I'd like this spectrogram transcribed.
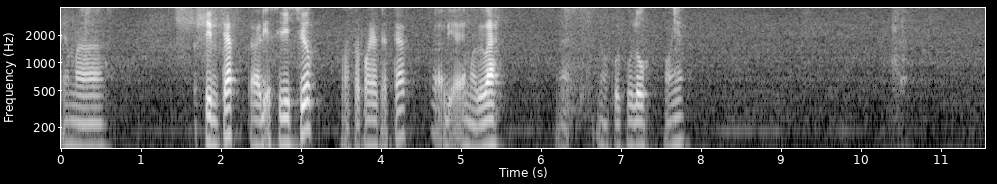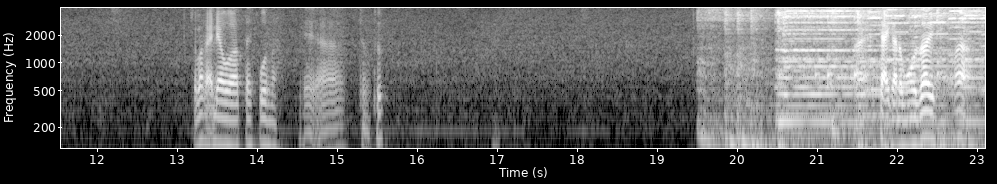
Em à, xin test à, đĩa CD trước và sau đó em sẽ test đĩa MP3 Đấy, full follow nó nhé. Các bác hãy đeo à, tai phone vào để à, thưởng thức. Đấy, chạy cả đồng hồ giây các ngày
